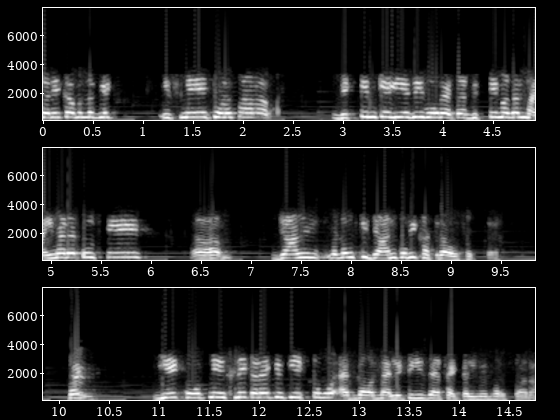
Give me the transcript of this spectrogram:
तरह का मतलब लाइक इसमें थोड़ा सा विक्टिम के लिए भी वो रहता है। विक्टिम अगर माइनर है तो उसके जान मतलब उसकी जान को भी खतरा हो सकता है। बट ये कोर्ट ने इसलिए करा है क्योंकि एक तो वो एबनॉर्मेलिटीज है फेटल में बहुत सारा।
